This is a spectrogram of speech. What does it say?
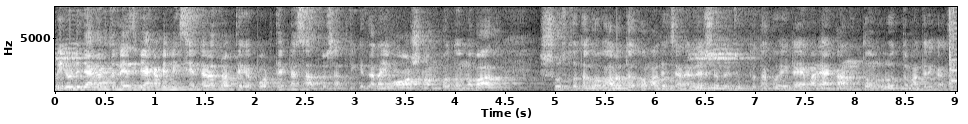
ভিডিওটি দেখার জন্য এসবি একাডেমিক সেন্টারের তরফ থেকে প্রত্যেকটা ছাত্রছাত্রীকে জানাই অসংখ্য ধন্যবাদ। সুস্থ থাকো, ভালো থাকো, আমাদের চ্যানেলের সঙ্গে যুক্ত থাকো, এটাই আমার একান্ত অনুরোধ তোমাদের কাছে।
